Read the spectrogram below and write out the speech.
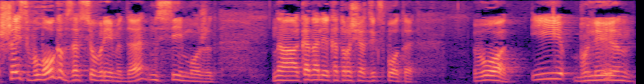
Шесть влогов за все время, да? Ну, семь, может, на канале, который сейчас Дикспота. Вот, и, блин,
